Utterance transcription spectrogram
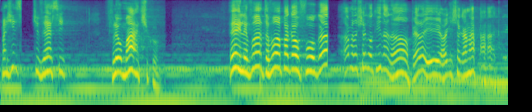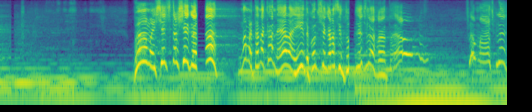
Imagine se tivesse fleumático. Ei, levanta, vamos apagar o fogo. Ah, ah, mas não chegou aqui ainda não. Pera aí, a hora que chegar na placa. Vamos, a enchente está chegando. Ah, não, mas está na canela ainda. Quando chegar na cintura, a gente levanta. É o fleumático, né?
